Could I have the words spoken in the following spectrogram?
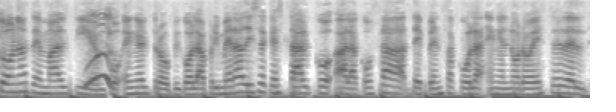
zonas de mal tiempo en el trópico. La primera dice que está al co- a la costa de Pensacola, en el noroeste del-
